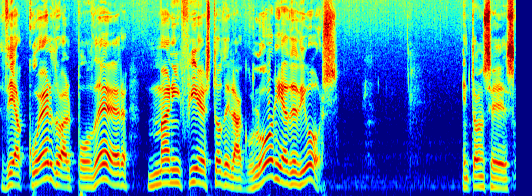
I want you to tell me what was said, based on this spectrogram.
de acuerdo al poder manifiesto de la gloria de Dios. Entonces,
